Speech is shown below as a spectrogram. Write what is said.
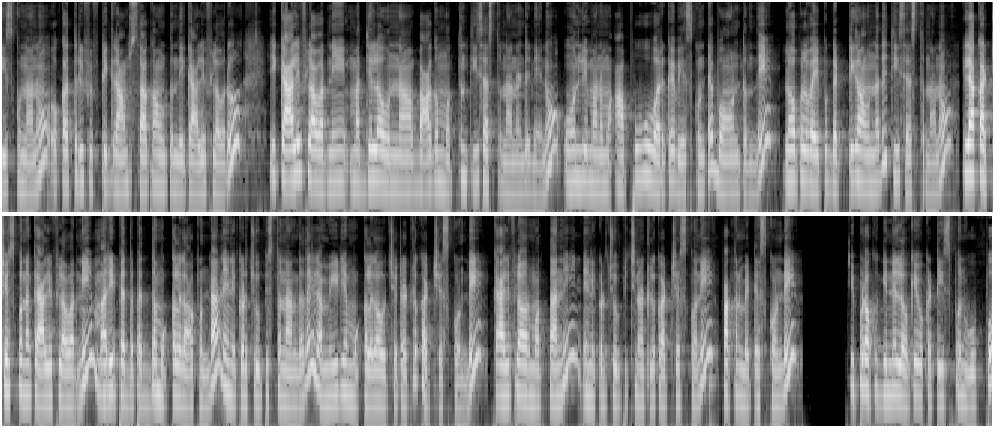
తీసుకున్నాను. ఒక త్రీ ఫిఫ్టీ గ్రామ్స్ దాకా ఉంటుంది క్యాలీఫ్లవరు. ఈ క్యాలీఫ్లవర్ని మధ్యలో ఉన్న భాగం మొత్తం తీసేస్తున్నానండి నేను. ఓన్లీ మనం ఆ పువ్వు వరకే వేసుకుంటే బాగుంటుంది. లోపల వైపు గట్టిగా ఉన్నది తీసేస్తున్నాను. ఇలా కట్ చేసుకున్న క్యాలీఫ్లవర్ని మరీ పెద్ద పెద్ద ముక్కలు కాకుండా నేను ఇక్కడ చూపిస్తున్నాను కదా ఇలా మీడియం ముక్కలుగా వచ్చేటట్లు కట్ చేసుకోండి. క్యాలీఫ్లవర్ మొత్తాన్ని నేను ఇక్కడ చూపించినట్లు కట్ చేసుకొని పక్కన పెట్టేసుకోండి. ఇప్పుడు ఒక గిన్నెలోకి ఒక టీ స్పూన్ ఉప్పు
